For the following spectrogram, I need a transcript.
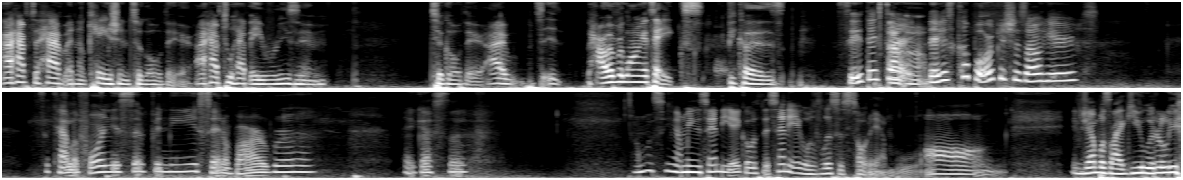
I have to have an occasion to go there. I have to have a reason to go there. I, it, however long it takes, because See if they start. Uh-uh. There's a couple orchestras out here. A California Symphony, Santa Barbara. I guess stuff. I'm gonna see. I mean, San Diego, the San Diego's list is so damn long. And Jen was like, "You literally."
